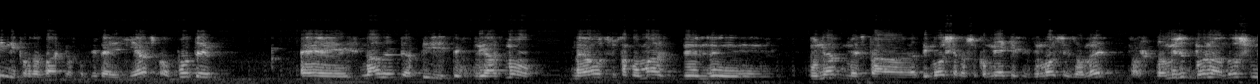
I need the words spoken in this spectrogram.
είναι η πρωτοβάθμια φροντίδα υγείας. Οπότε ε, οι συνάδελφοι αυτοί σε συνδυασμό με όσους από εμάς δουλεύουμε στα δημόσια νοσοκομεία και στις δημόσιες δομέ, νομίζω ότι μπορούν να δώσουν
